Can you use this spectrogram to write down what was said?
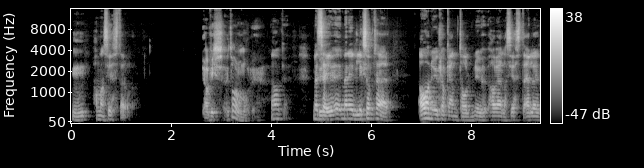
mm, har man siesta då? ja, vissa utav dem har det. Ja, okej. Men, säg, men är det liksom så här, ja nu är klockan 12, nu har vi alla siesta. Eller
